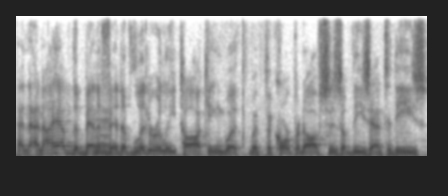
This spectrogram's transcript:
and and I have the benefit mm. of literally talking with, with the corporate offices of these entities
